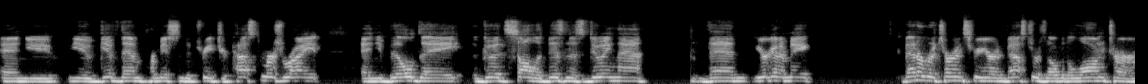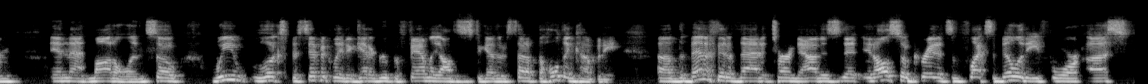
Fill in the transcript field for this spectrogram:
and you you give them permission to treat your customers right and you build a, good solid business doing that, then you're going to make better returns for your investors over the long term in that model. And so we look specifically to get a group of family offices together to set up the holding company. Uh, the benefit of that, it turned out, is that it also created some flexibility for us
